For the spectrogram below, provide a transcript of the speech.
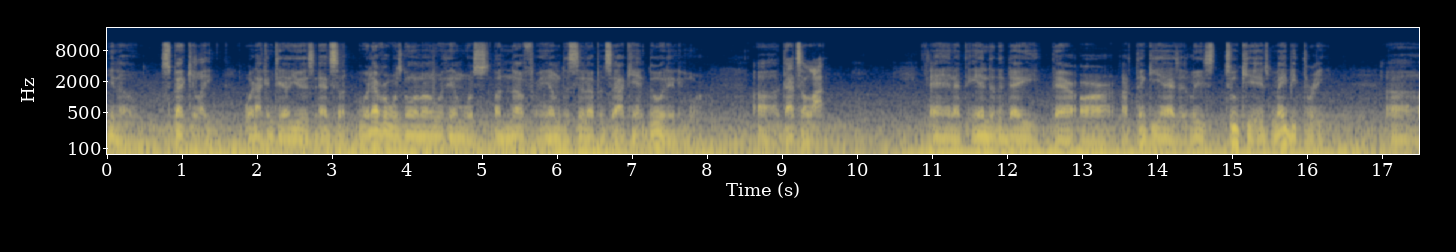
you know, speculate. What I can tell you is at some, whatever was going on with him was enough for him to sit up and say, I can't do it anymore. Uh, that's a lot. And at the end of the day, there are, I think he has at least two kids, maybe three. Uh,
